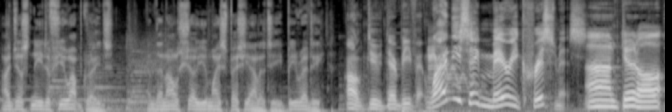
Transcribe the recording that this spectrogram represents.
I just need a few upgrades, and then I'll show you my speciality. Be ready. oh, dude, they're beefing. Why did you say Merry Christmas? Um, Doodle,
